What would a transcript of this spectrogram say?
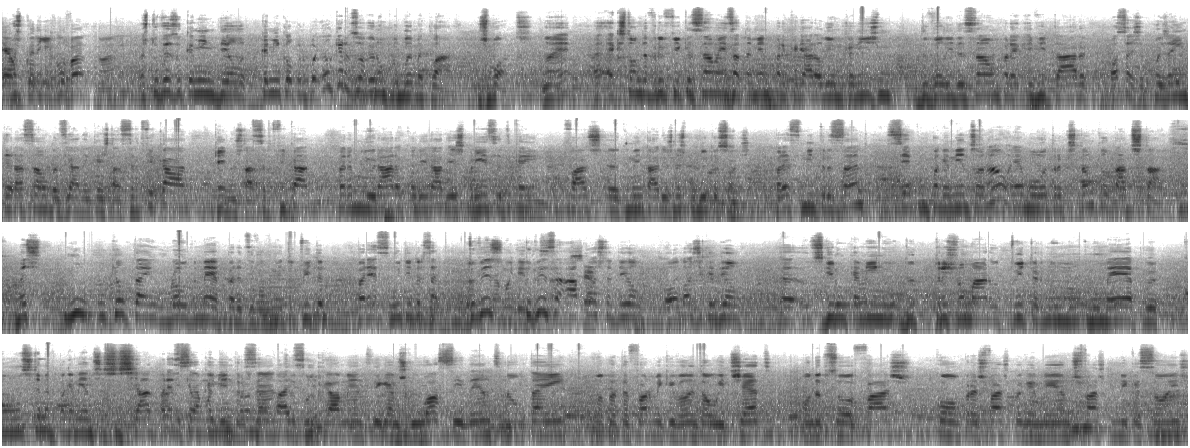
é um bocadinho irrelevante, não é? Mas tu vês o caminho dele, o caminho que ele propõe. Ele quer resolver um problema claro, os bots, não é? A, a questão da verificação é exatamente para criar ali um mecanismo de validação para evitar, ou seja, depois a interação baseada em quem está certificado, quem não está certificado, para melhorar a qualidade e a experiência de quem faz eh, comentários nas publicações. Parece-me interessante, se é com pagamentos ou não, é uma outra questão que ele está a testar. Mas no- o que ele tem, o roadmap para desenvolvimento do Twitter, parece muito interessante. Tu vês, É muito tu vês a interessante, aposta dele, ou a lógica dele, eh, seguir um caminho de transformar o Twitter numa, numa app com um sistema de pagamentos associado, parece Isso que é é o muito interessante seguir. porque realmente, digamos que o Ocidente não tem uma plataforma equivalente ao WeChat, onde a pessoa faz compras, faz pagamentos, faz comunicações,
